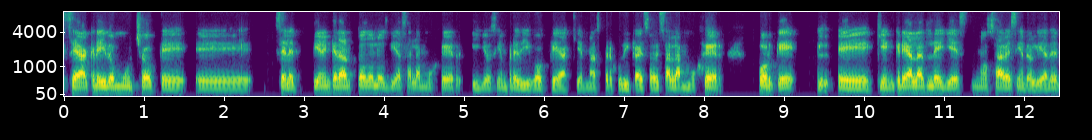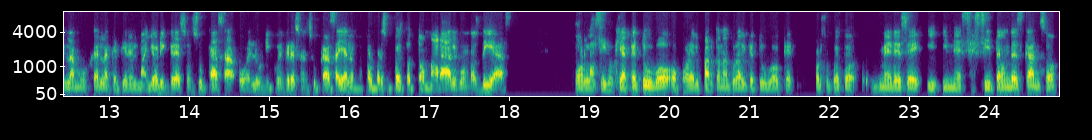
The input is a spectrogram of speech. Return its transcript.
se ha creído mucho que eh, se le tienen que dar todos los días a la mujer y yo siempre digo que a quien más perjudica eso es a la mujer porque eh, quien crea las leyes no sabe si en realidad es la mujer la que tiene el mayor ingreso en su casa o el único ingreso en su casa y a lo mejor, por supuesto, tomará algunos días por la cirugía que tuvo o por el parto natural que tuvo, que por supuesto merece y, necesita un descanso,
